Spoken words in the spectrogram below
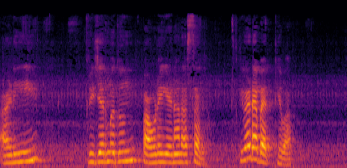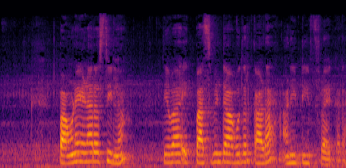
आणि फ्रीजरमधून पाहुणे येणार असाल किंवा डब्यात ठेवा. पाहुणे येणार असतील ना तेव्हा एक पाच मिनटं अगोदर काढा आणि डीप फ्राय करा.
